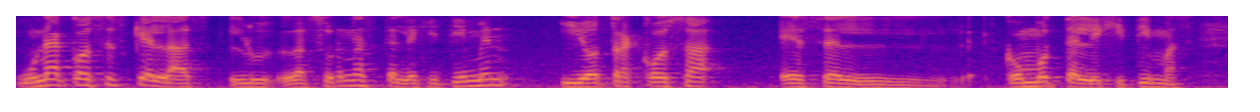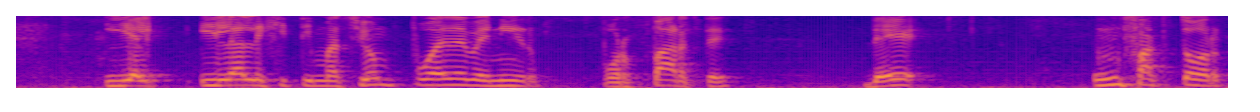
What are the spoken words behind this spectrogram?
una cosa es que las, las urnas te legitimen y otra cosa es el cómo te legitimas. Y, el, y la legitimación puede venir por parte de un factor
